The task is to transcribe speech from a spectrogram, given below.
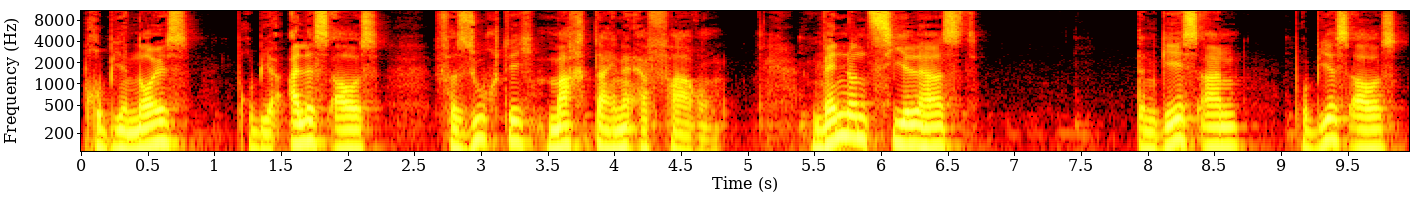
probier Neues, probier alles aus, versuch dich, mach deine Erfahrung. Wenn du ein Ziel hast, dann geh es an, probier es aus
